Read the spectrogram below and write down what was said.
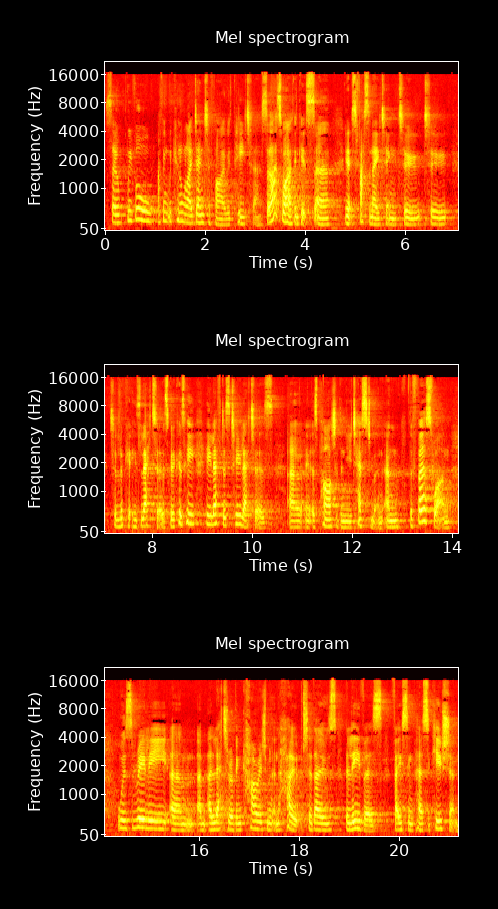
So we've all, I think we can all identify with Peter. So that's why I think it's, uh, you know, it's fascinating to, to to look at his letters because he, he left us two letters uh, as part of the New Testament. And the first one was really um, a, letter of encouragement and hope to those believers facing persecution.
